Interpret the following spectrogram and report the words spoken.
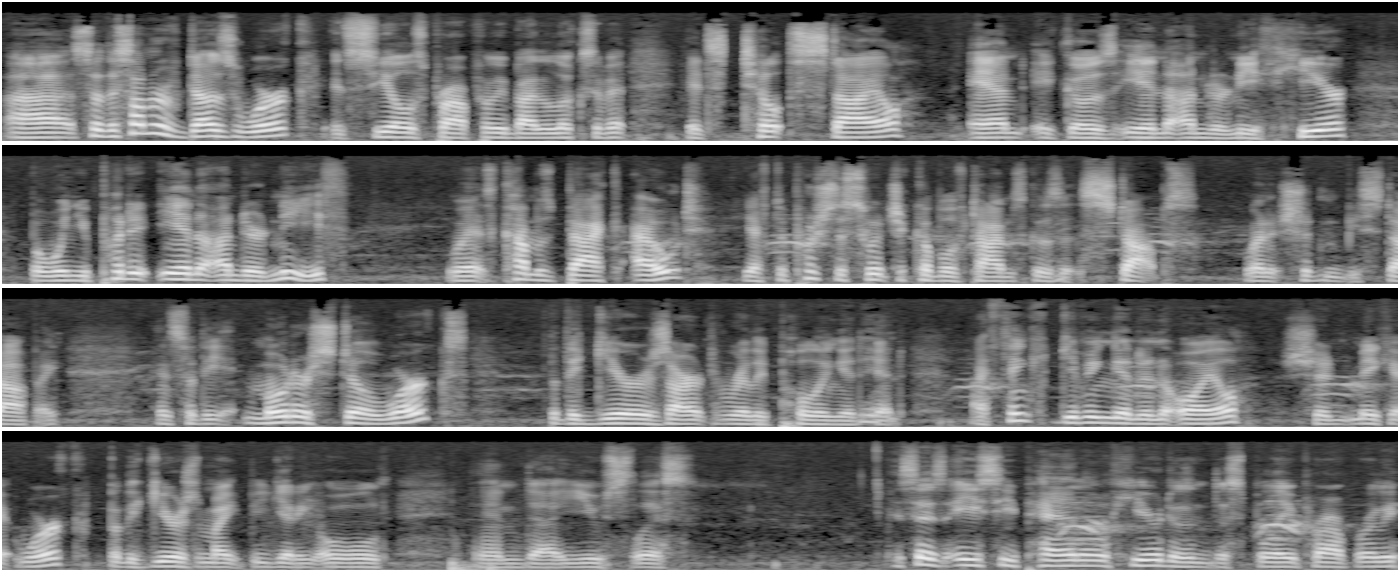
Uh, so the sunroof does work. It seals properly by the looks of it. It's tilt style and it goes in underneath here. But when you put it in underneath, when it comes back out, you have to push the switch a couple of times because it stops when it shouldn't be stopping. And so the motor still works, but the gears aren't really pulling it in. I think giving it an oil should make it work, but the gears might be getting old and uh, useless. It says AC panel here doesn't display properly.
